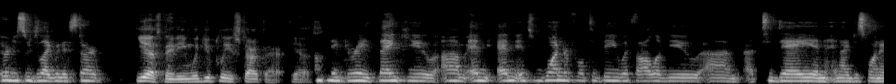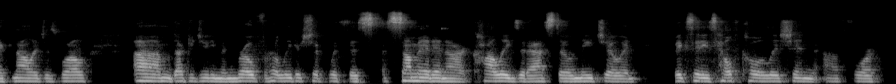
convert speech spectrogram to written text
Georges, would you like me to start? Yes, Nadine, would you please start that? Yes. Okay, great. Thank you. Um, and, and it's wonderful to be with all of you um, uh, today. And, and I just want to acknowledge as well um, Dr. Judy Monroe for her leadership with this summit and our colleagues at ASTHO, NACCHO, and Big Cities Health Coalition uh, for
